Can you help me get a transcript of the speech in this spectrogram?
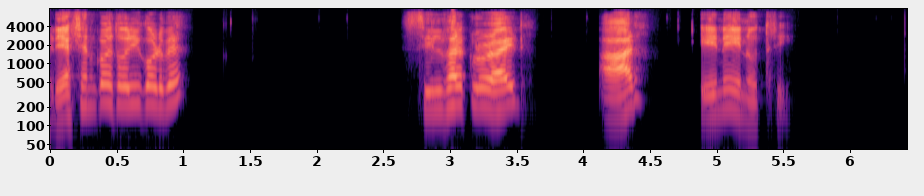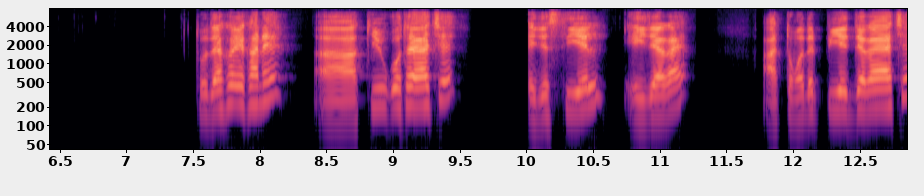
reaction করে তৈরি করবে সিলভার ক্লোরাইড আর এনএনও থ্রি তো দেখো এখানে কিউ কোথায় আছে? এই যে সিএল এই জায়গায়। আর তোমাদের পি এর জায়গায় আছে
